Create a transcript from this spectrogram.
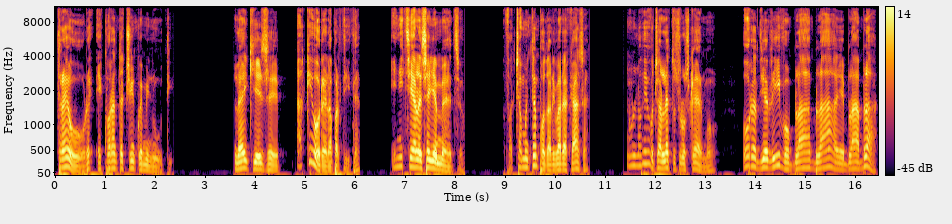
3 ore e 45 minuti. Lei chiese a che ora è la partita? Inizia alle sei e mezzo. Facciamo in tempo ad arrivare a casa? Non l'avevo già letto sullo schermo. Ora di arrivo, bla bla e bla bla.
